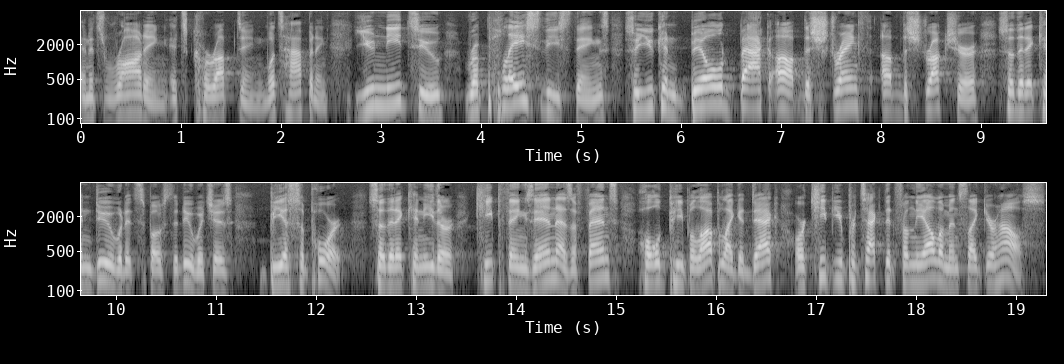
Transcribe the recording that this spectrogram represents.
and it's rotting, it's corrupting. What's happening? You need to replace these things so you can build back up the strength of the structure so that it can do what it's supposed to do, which is be a support, so that it can either keep things in as a fence, hold people up like a deck, or keep you protected from the elements like your house.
